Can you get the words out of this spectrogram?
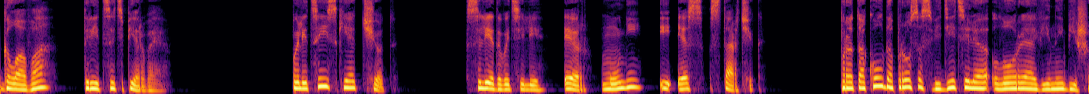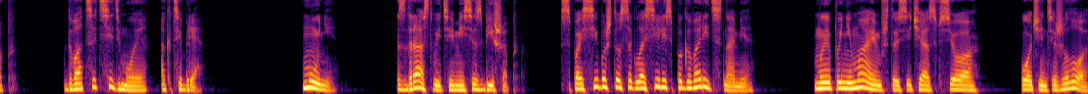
Глава 31. Полицейский отчет. Следователи Р. Муни и С. Старчик. Протокол допроса свидетеля Лоры Авины Бишоп. 27 октября. Муни. Здравствуйте, миссис Бишоп. Спасибо, что согласились поговорить с нами. Мы понимаем, что сейчас все очень тяжело.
